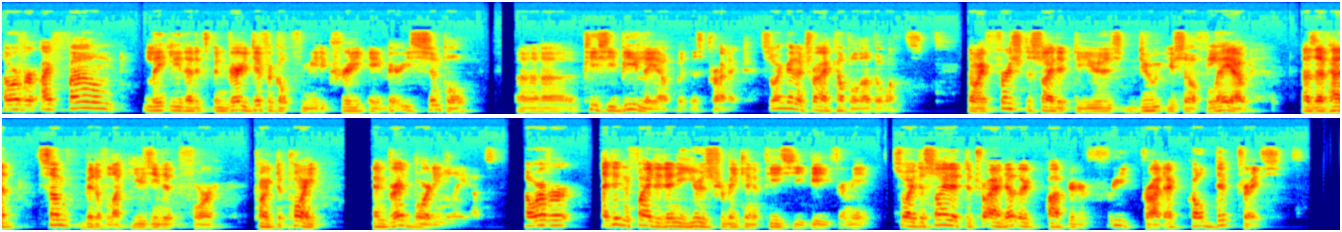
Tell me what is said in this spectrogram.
However, I found lately that it's been very difficult for me to create a very simple uh, PCB layout with this product. So I'm going to try a couple other ones. Now I first decided to use do-it-yourself layout as I've had some bit of luck using it for point-to-point -point and breadboarding layouts. However, I didn't find it any use for making a PCB for me. So I decided to try another popular free product called DipTrace.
